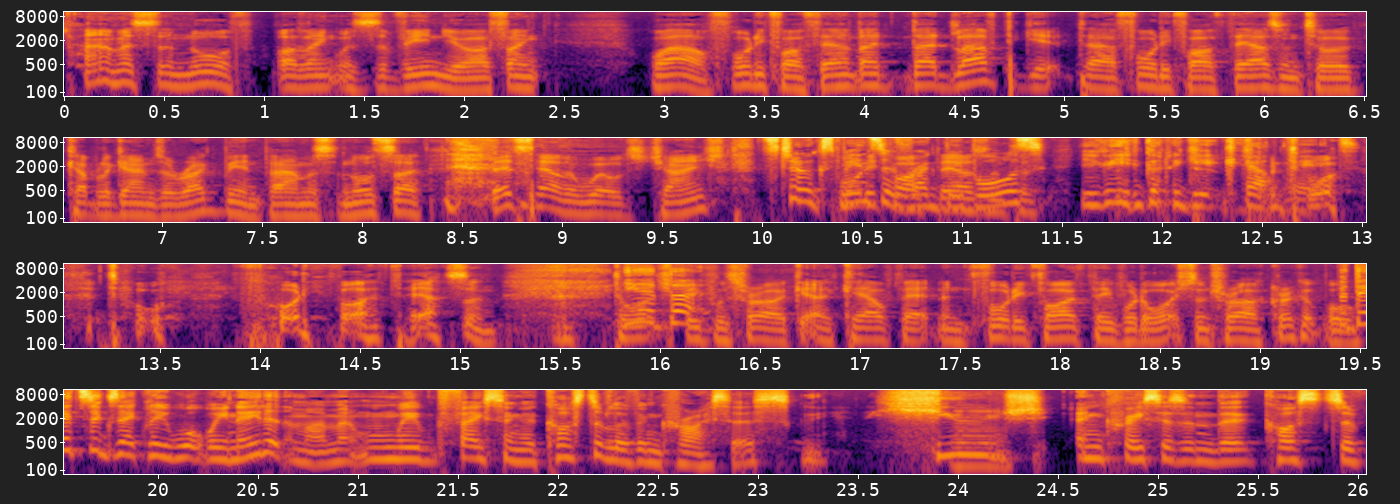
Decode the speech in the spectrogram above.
Palmerston North, I think, was the venue. I think. Wow, 45,000. They'd, they'd love to get uh, 45,000 to a couple of games of rugby in Palmerston North. So that's how the world's changed. It's too expensive, rugby balls. To, you, you've got to get cowpats. 45,000 to yeah, watch people throw a, a cow pat and 45 people to watch them throw a cricket ball. But that's exactly what we need at the moment when we're facing a cost of living crisis. Huge mm. increases in the costs of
